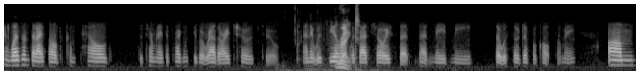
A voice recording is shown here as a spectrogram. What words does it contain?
it wasn't that I felt compelled to terminate the pregnancy, but rather I chose to, and it was dealing right. with that choice that that made me that was so difficult for me. Um,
